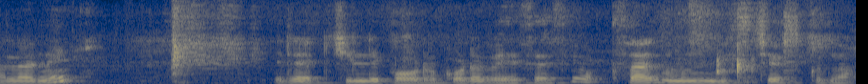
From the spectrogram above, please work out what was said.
అలానే రెడ్ చిల్లీ పౌడర్ కూడా వేసేసి ఒకసారి ముందు మిక్స్ చేసుకుందాం.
